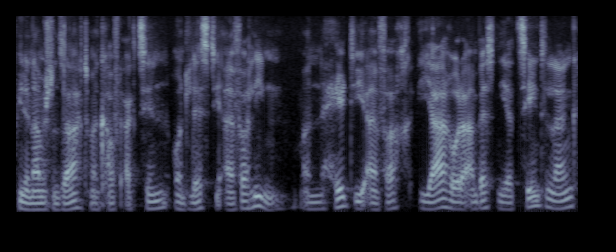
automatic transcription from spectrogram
wie der Name schon sagt, man kauft Aktien und lässt die einfach liegen. Man hält die einfach Jahre oder am besten Jahrzehnte lang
